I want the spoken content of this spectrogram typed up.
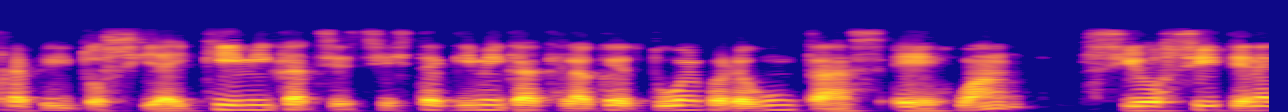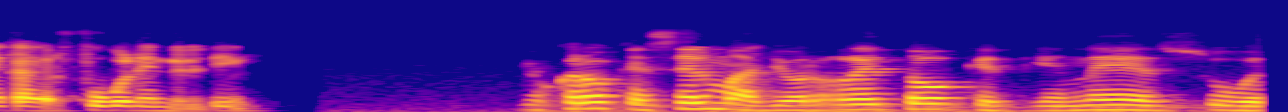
repito, si hay química, si existe química, que es lo que tú me preguntas, eh, Juan, sí o sí tiene que haber fútbol en el DIN. Yo creo que es el mayor reto que tiene su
